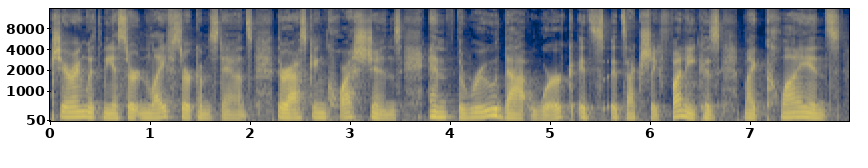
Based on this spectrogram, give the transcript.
sharing with me a certain life circumstance. They're asking questions. And through that work it's it's actually funny cuz my clients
